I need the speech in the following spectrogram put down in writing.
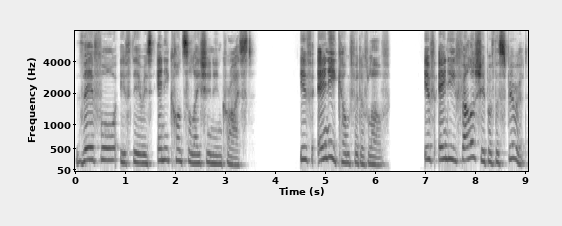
Therefore, if there is any consolation in Christ, if any comfort of love, if any fellowship of the Spirit,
